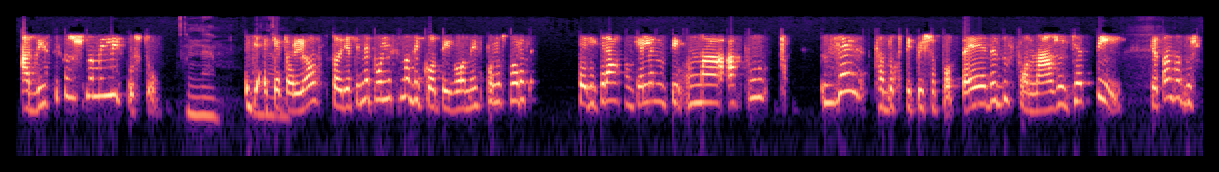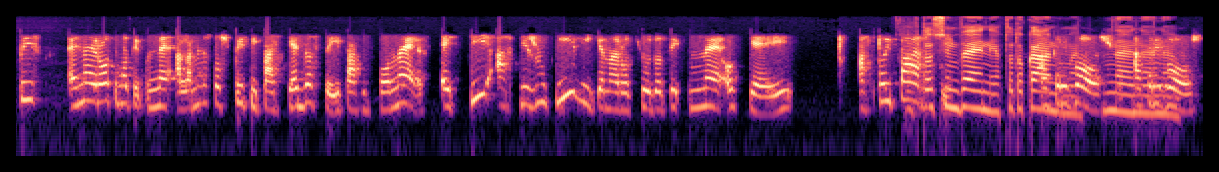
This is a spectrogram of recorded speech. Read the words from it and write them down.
αντίστοιχα στους συνομιλίκους του. Ναι. Και, ναι. και το λέω αυτό γιατί είναι πολύ σημαντικό ότι οι γονείς πολλές φορές περιγράφουν και λένε ότι μα αφού δεν θα το χτυπήσω ποτέ, δεν του φωνάζω, γιατί; Και όταν θα τους πεις ένα ερώτημα ότι ναι, αλλά μέσα στο σπίτι υπάρχει ένταση, υπάρχουν φωνές, εκεί αρχίζουν και οι ίδιοι και αναρωτιούνται ότι ναι, OK, okay, αυτό υπάρχει. Αυτό συμβαίνει, αυτό το κάνουμε. Ακριβώς, ναι, ναι, ναι. ακριβώς.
